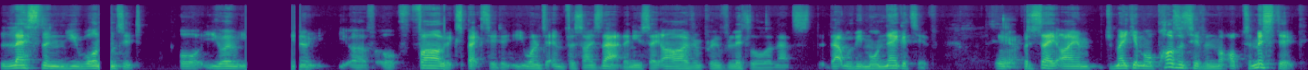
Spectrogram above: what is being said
less than you wanted or you only you know uh, far expected you wanted to emphasize that then you say oh i've improved little and that's that would be more negative Yeah. but to say i am to make it more positive and more optimistic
